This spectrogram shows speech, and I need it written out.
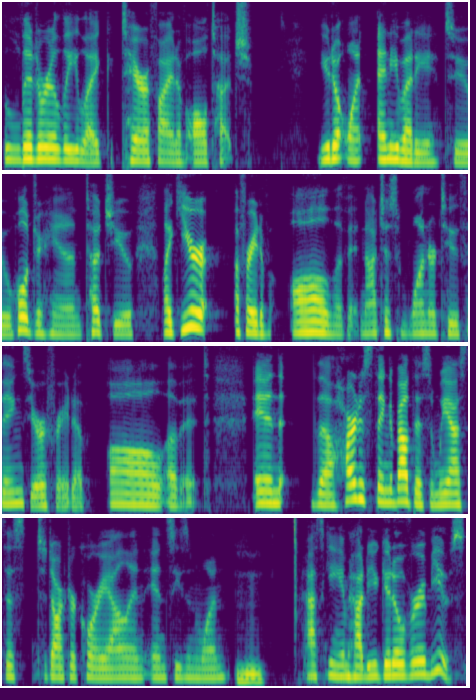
literally like terrified of all touch. You don't want anybody to hold your hand, touch you. Like you're afraid of all of it, not just one or two things. You're afraid of all of it. And the hardest thing about this, and we asked this to Dr. Corey Allen in season one, mm-hmm. asking him, How do you get over abuse?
